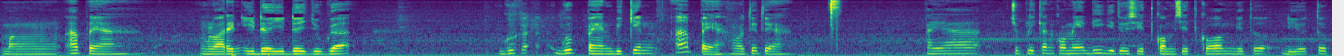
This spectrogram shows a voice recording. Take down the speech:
meng apa ya ngeluarin ide-ide juga. Gue gue pengen bikin apa ya waktu itu ya. Kayak cuplikan komedi gitu sitkom sitkom gitu di YouTube.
